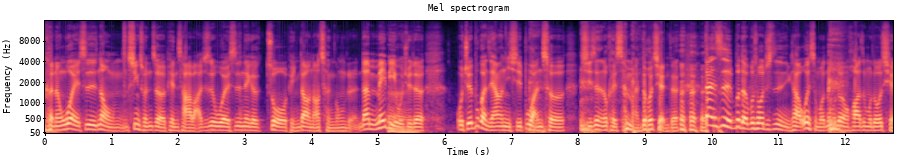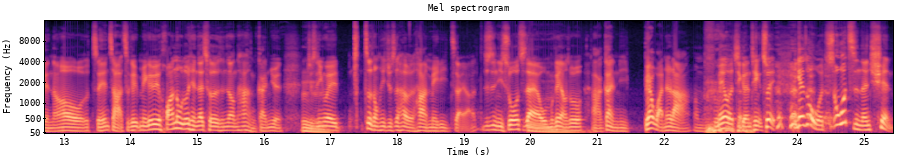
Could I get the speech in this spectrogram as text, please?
可能我也是那种幸存者偏差吧，就是我也是那个做频道然后成功的人，但 maybe 我觉得。我觉得不管怎样，你其实不玩车，其实真的都可以省蛮多钱的。但是不得不说，就是你看，为什么那么多人花这么多钱，然后整天砸这个每个月花那么多钱在车子身上，他很甘愿，就是因为这东西就是它有它的魅力在啊。就是你说实在，我们跟你讲说啊，干你不要玩了啦，没有几个人听，所以应该说我我只能劝。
